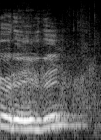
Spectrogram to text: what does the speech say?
Good evening.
